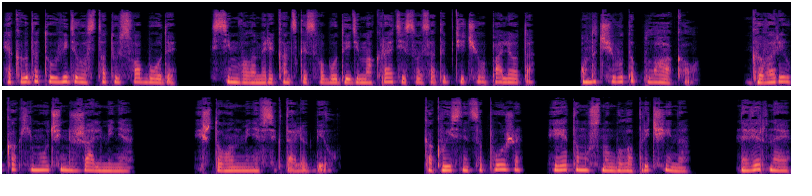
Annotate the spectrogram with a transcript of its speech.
я когда-то увидела статую свободы, символ американской свободы и демократии с высоты птичьего полета. Он от чего-то плакал, Говорил, как ему очень жаль меня, и что он меня всегда любил. Как выяснится позже, и этому сну была причина. Наверное,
